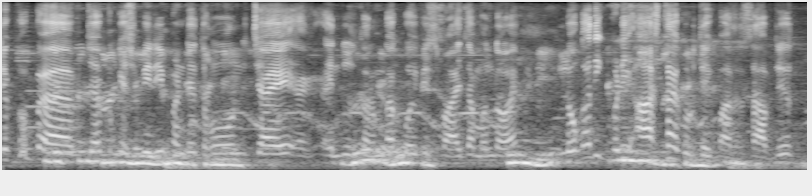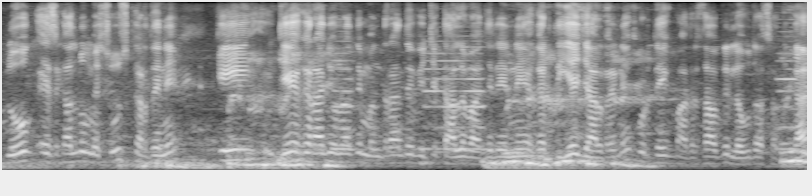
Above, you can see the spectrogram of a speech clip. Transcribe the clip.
ਦੇਖੋ ਪ- ਚਾਹੇ ਉਹ ਕਸ਼ਮੀਰੀ ਪੰਡਿਤ ਹੋਣ ਚਾਹੇ ਅ, ਹਿੰਦੂ ਧਰਮ ਦਾ ਕੋਈ ਵੀ ਸਮਾਜ ਦਾ ਮੁੰਡਾ ਹੋਏ ਲੋਕਾਂ ਦੀ ਬੜੀ ਆਸਥਾ ਹੈ ਗੁਰੂ ਤੇਗ ਬਹਾਦਰ ਸਾਹਿਬ ਦੇ। ਲੋਕ ਇਸ ਗੱਲ ਨੂੰ ਮਹਿਸੂਸ ਕਰਦੇ ਨੇ ਕਿ ਜੇ ਅਗਰ ਅੱਜ ਉਹਨਾਂ ਦੇ ਮੰਦਰਾਂ ਦੇ ਵਿੱਚ ਟੱਲ ਵੱਜ ਰਹੇ ਨੇ ਅਗਰ ਦੀਏ ਜਲ ਰਹੇ ਨੇ ਗੁਰੂ ਤੇਗ ਬਹਾਦਰ ਸਾਹਿਬ ਦੇ ਲਹੂ ਦਾ ਸਦਕਾ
